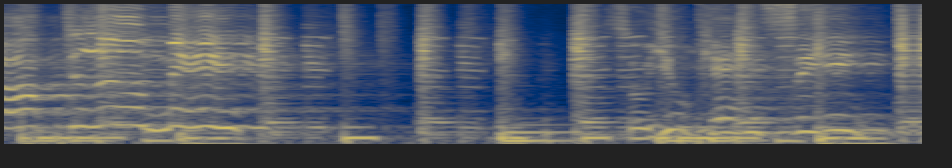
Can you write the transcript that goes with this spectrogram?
talk to me so you can see.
